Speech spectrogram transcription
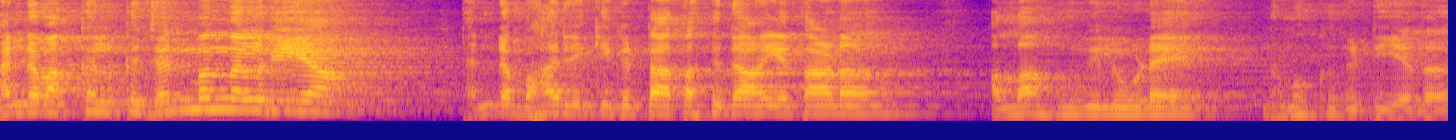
തന്റെ മക്കൾക്ക് ജന്മം നൽകിയ തന്റെ ഭാര്യയ്ക്ക് കിട്ടാത്ത ഹിദായത്താണ് അള്ളാഹുവിലൂടെ നമുക്ക് കിട്ടിയത്.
